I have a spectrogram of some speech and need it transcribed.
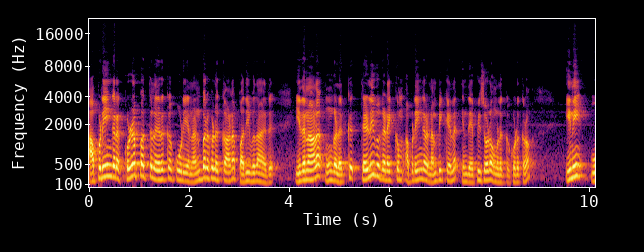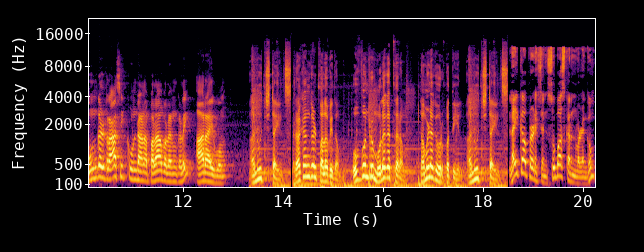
அப்படிங்கிற குழப்பத்தில் இருக்கக்கூடிய நண்பர்களுக்கான பதிவு தான் இது. இதனால் உங்களுக்கு தெளிவு கிடைக்கும் அப்படிங்கிற நம்பிக்கையில் இந்த எபிசோடை உங்களுக்கு கொடுக்குறோம். இனி உங்கள் ராசிக்கு உண்டான பலாபலன்களை ஆராய்வோம். அனுஜ் டைல்ஸ். ரகங்கள் பலவிதம். ஒவ்வொன்றும் உலகத்தரம் தமிழக உற்பத்தியில் Anuj tiles. Lyca production Subaskaran வழங்கும்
